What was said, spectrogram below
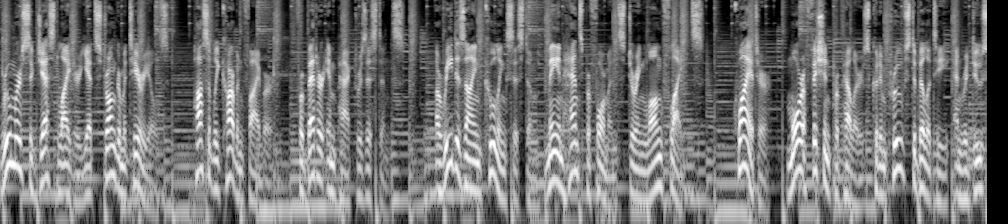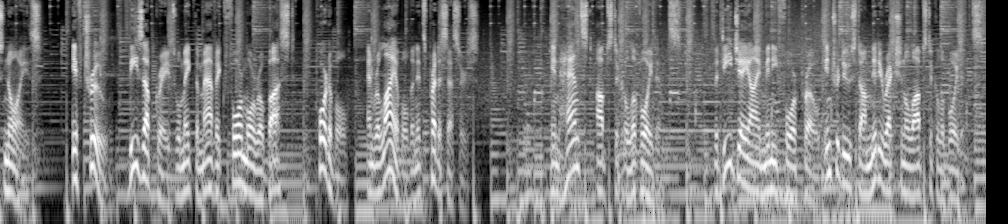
Rumors suggest lighter yet stronger materials, possibly carbon fiber, for better impact resistance. A redesigned cooling system may enhance performance during long flights. Quieter, more efficient propellers could improve stability and reduce noise. If true, these upgrades will make the Mavic 4 more robust, portable, and reliable than its predecessors. Enhanced Obstacle Avoidance The DJI Mini 4 Pro introduced omnidirectional obstacle avoidance,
